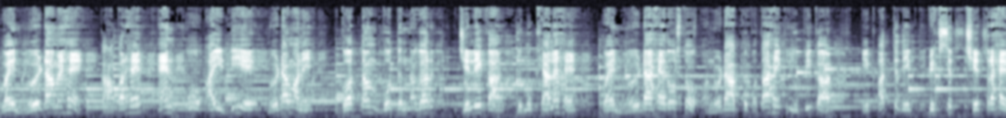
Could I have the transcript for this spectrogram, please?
वह नोएडा में है। कहाँ पर है? N O I D A Noida माने गौतम बुद्ध नगर ज़िले का जो मुख्यालय है, वह नोएडा है, दोस्तों। और नोएडा आपको पता है कि यूपी का एक अत्यधिक विकसित क्षेत्र है।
